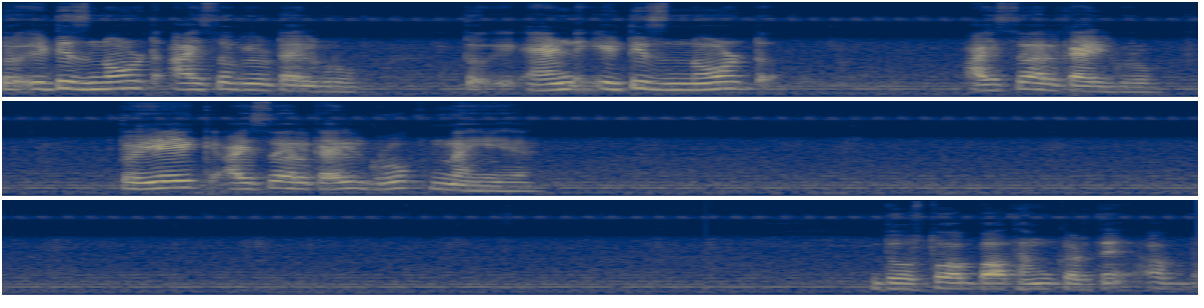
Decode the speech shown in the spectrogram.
तो it is not isobutyl group तो and it is not iso alkyl group तो ये एक आइसो एल्काइल ग्रुप नहीं है। दोस्तों, अब बात हम करते हैं, अब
